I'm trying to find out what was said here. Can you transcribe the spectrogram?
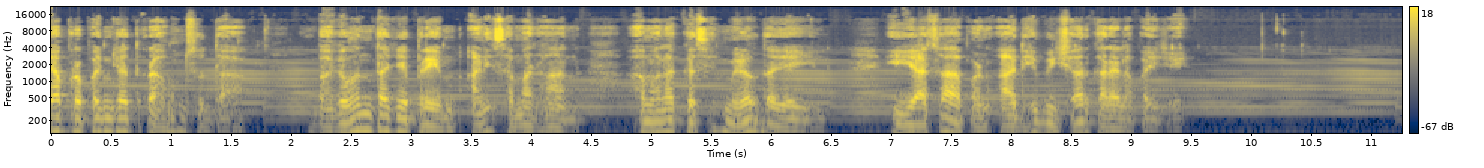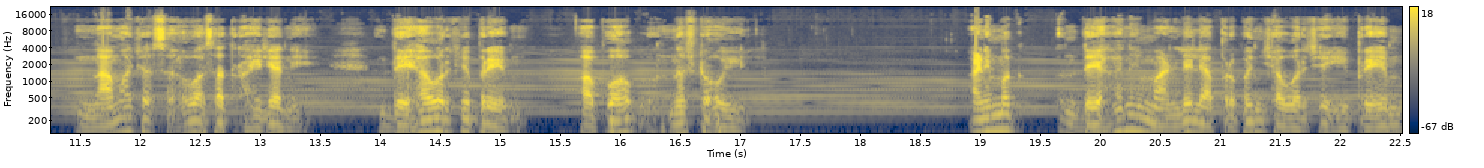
या प्रपंचात राहून सुद्धा भगवंताचे प्रेम आणि समाधान आम्हाला कसे मिळवता येईल याचा आपण आधी विचार करायला पाहिजे. नामाच्या सहवासात राहिल्याने देहावरचे प्रेम आपोआप नष्ट होईल. आणि मग देहाने मांडलेल्या प्रपंचावरचेही प्रेम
